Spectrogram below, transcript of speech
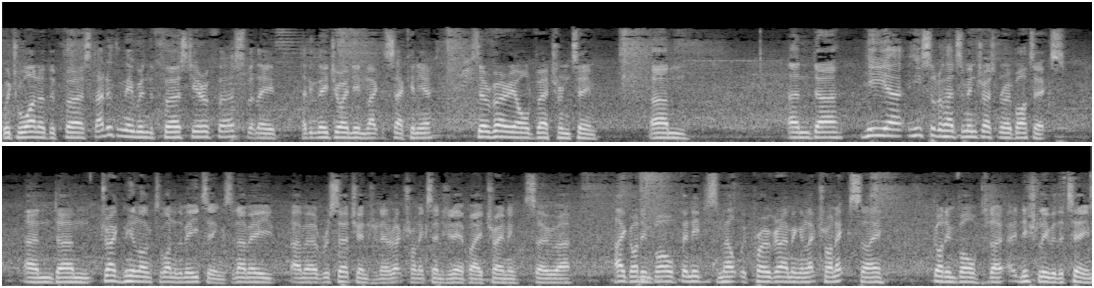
which one of the first. I don't think they were in the first year of First, but they I think they joined in like the second year. So they're a very old veteran team. Um, and uh, he uh, he sort of had some interest in robotics and um, dragged me along to one of the meetings. And I'm a I'm a research engineer, electronics engineer by training. So uh, I got involved. They needed some help with programming electronics. I got involved uh, initially with the team,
